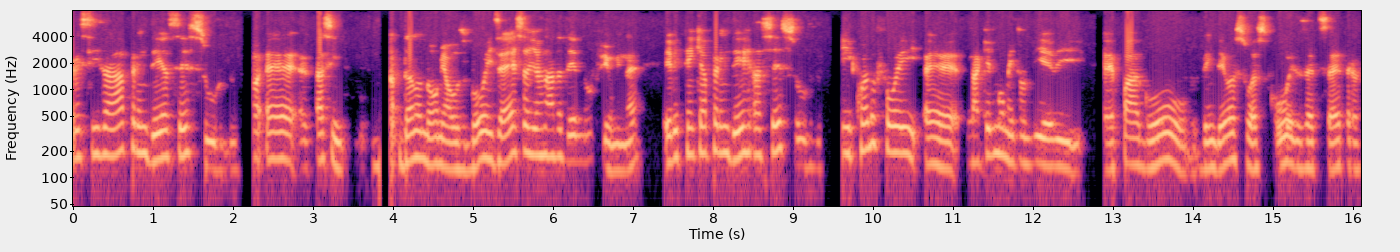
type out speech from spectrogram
precisa aprender a ser surdo. É, assim, dando nome aos bois, é essa a jornada dele no filme, né? Ele tem que aprender a ser surdo. E quando foi é, naquele momento onde ele é, pagou, vendeu as suas coisas, etc.,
